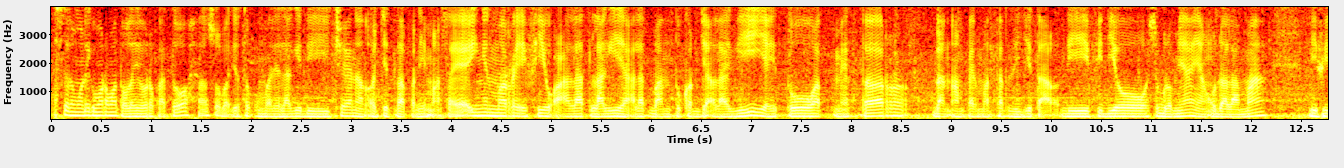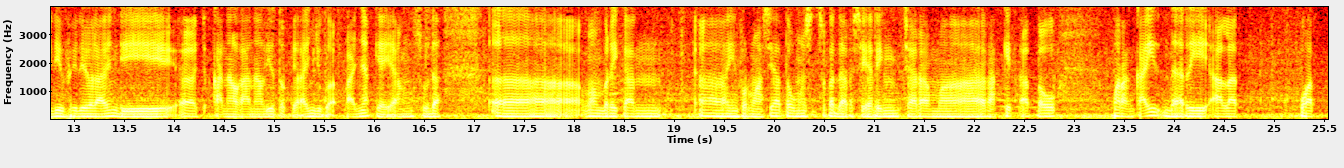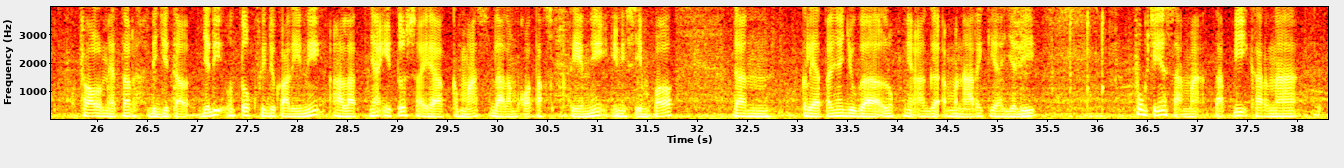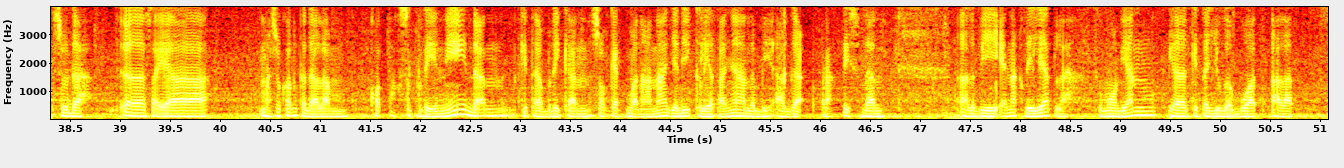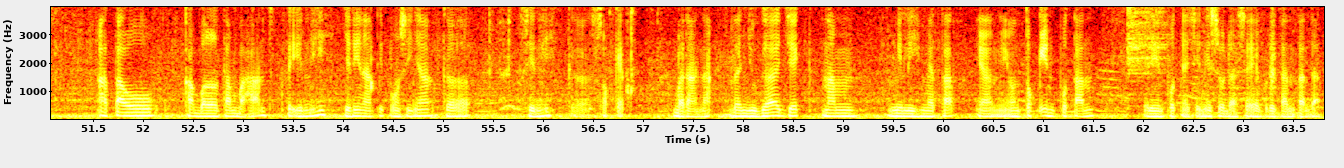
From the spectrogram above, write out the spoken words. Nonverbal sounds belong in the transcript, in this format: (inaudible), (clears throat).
Assalamualaikum warahmatullahi wabarakatuh. Sobat Youtube kembali lagi di channel Ojit 85 Saya ingin mereview alat lagi ya Alat bantu kerja lagi yaitu wattmeter dan ampere meter digital. Di video sebelumnya yang udah lama Di video-video lain di eh, kanal-kanal uh, Youtube lain juga banyak ya Yang sudah uh, memberikan uh, informasi atau sekedar sharing cara merakit atau merangkai dari alat watt voltmeter digital. Jadi untuk video kali ini alatnya itu saya kemas dalam kotak seperti ini. Ini simple dan kelihatannya juga looknya agak menarik ya. Jadi fungsinya sama, tapi karena sudah uh, saya masukkan ke dalam kotak seperti ini dan kita berikan soket banana, jadi kelihatannya lebih agak praktis dan uh, lebih enak dilihat lah. Kemudian ya, kita juga buat alat atau kabel tambahan seperti ini jadi nanti fungsinya ke sini ke soket banana. Dan juga jack 6 mm ya ini untuk inputan. Jadi inputnya sini sudah saya berikan tanda.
